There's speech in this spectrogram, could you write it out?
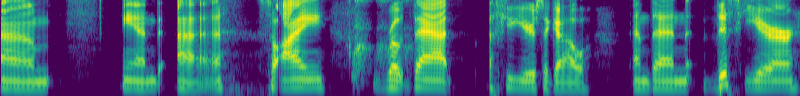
Um, and uh, so I wrote that a few years ago, and then this year,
